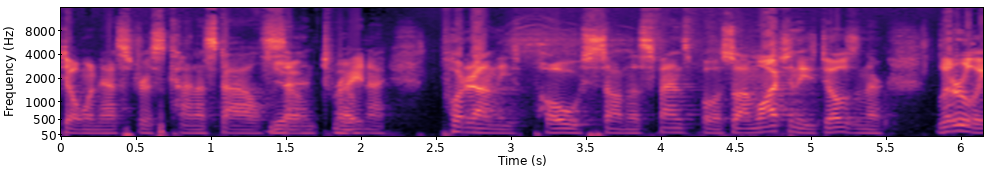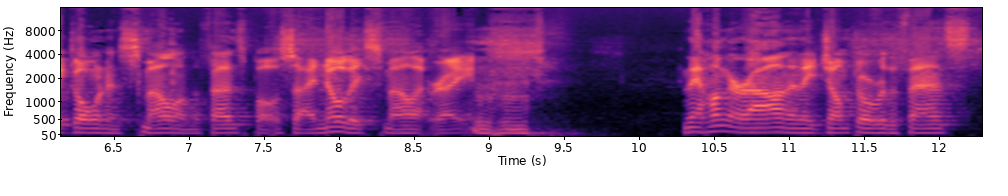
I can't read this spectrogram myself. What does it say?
doe and estrus kind of style Yep, scent, right? yep. And I put it on these posts on this fence post. So I'm watching these does, and they're literally going and smelling the fence post. So I know they smell it, right? Mm-hmm. And they hung around, and they jumped over the fence,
